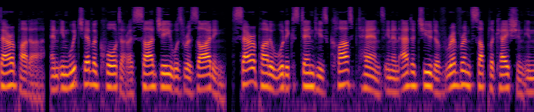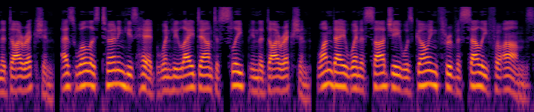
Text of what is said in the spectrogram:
Sariputta, and in whichever quarter Assaji was residing, Sariputta would extend his clasped hands in an attitude of reverent supplication in the direction, as well as turning his head when he lay down to sleep in the direction. One day when Assaji was going through Vesali for alms,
